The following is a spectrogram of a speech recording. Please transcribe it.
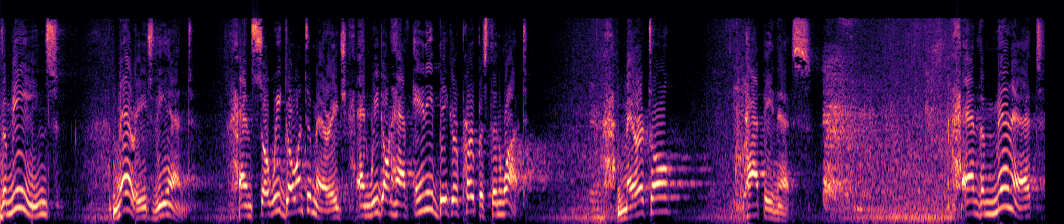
the means marriage the end. And so we go into marriage and we don't have any bigger purpose than what? Marital happiness. And the minute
